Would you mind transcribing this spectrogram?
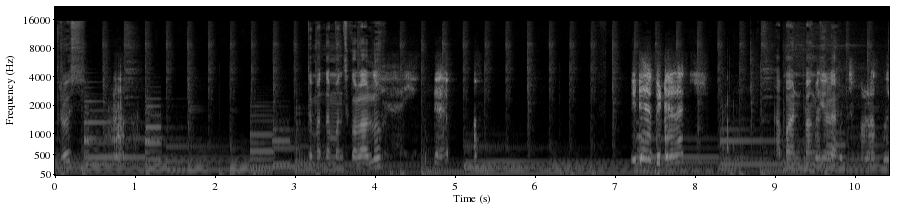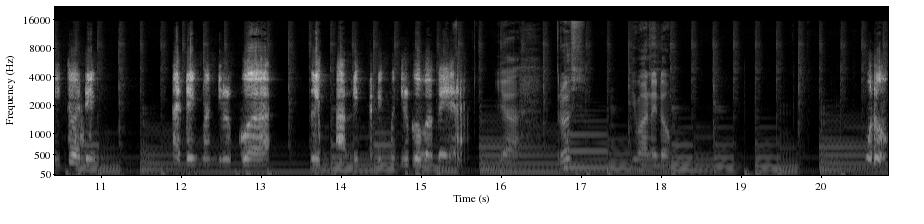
terus teman-teman sekolah lu? Ya, ya udah. Beda beda lagi. apaan panggil lah? Sekolah gue itu ada yang ada yang manggil gue lip alip ada yang manggil gue baber ya terus? Gimana dong? Waduh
